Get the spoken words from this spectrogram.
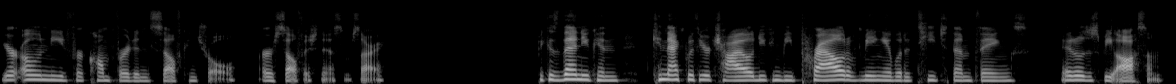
your own need for comfort and self control or selfishness. I'm sorry. Because then you can connect with your child. You can be proud of being able to teach them things. It'll just be awesome.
